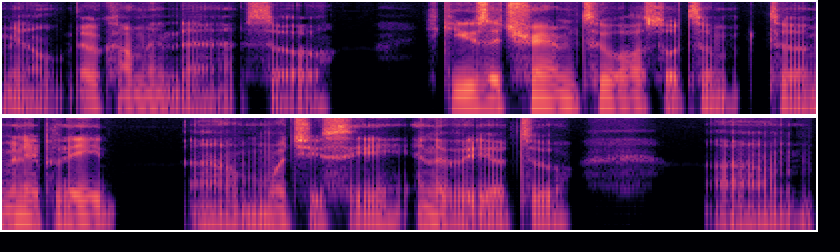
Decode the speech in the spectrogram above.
you know it'll come in there so you can use a trim too also to to manipulate um what you see in the video too um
